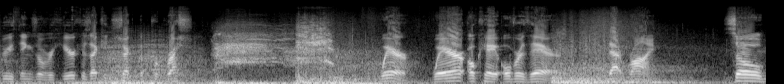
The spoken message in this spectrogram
three things over here, because I can check the progression. Where? Where? Okay, over there. That rhyme. So,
